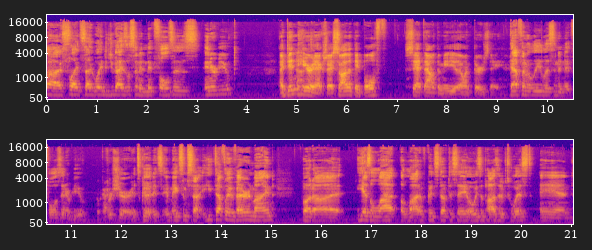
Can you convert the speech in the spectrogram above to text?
Uh, slight segue. Did you guys listen to Nick Foles' interview? I didn't hear it actually. I saw that they both sat down with the media though on Thursday. Definitely listen to Nick Foles' interview. Okay. for sure. It's good. It's it makes him sound. He's definitely a veteran mind, but uh, he has a lot a lot of good stuff to say. Always a positive twist, and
